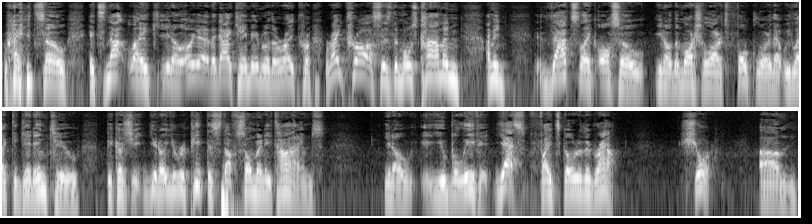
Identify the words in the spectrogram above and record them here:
Right, so it's not like you know. Oh yeah, the guy came in with a right cro- right cross is the most common. I mean, that's like also you know the martial arts folklore that we like to get into because you you know you repeat this stuff so many times you know you believe it yes fights go to the ground sure um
